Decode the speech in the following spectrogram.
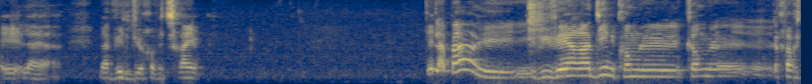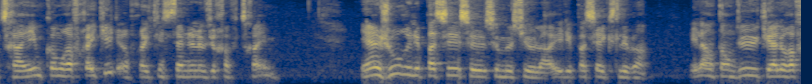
et la, ville du Rav Et là-bas, il, vivait à Radin comme le, comme le, comme Rav c'était un élève du Rav Et un jour, il est passé, ce, monsieur-là, il est passé avec les vins. Il a entendu qu'il y a le Rav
